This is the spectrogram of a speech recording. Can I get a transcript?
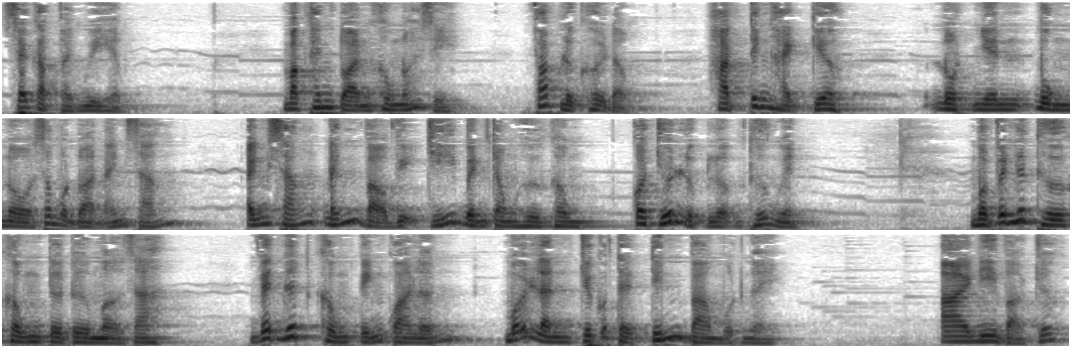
Sẽ gặp phải nguy hiểm. Mặc thanh toàn không nói gì, Pháp lực hơi động, Hạt tinh hạch kia Đột nhiên bùng nổ ra một đoàn ánh sáng. Ánh sáng đánh vào vị trí bên trong hư không, Có chứa lực lượng thứ nguyên. Một vết nứt hư không từ từ mở ra. Vết nứt không tính quá lớn, Mỗi lần chỉ có thể tiến vào một người. Ai đi vào trước?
